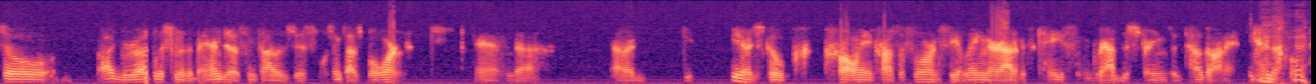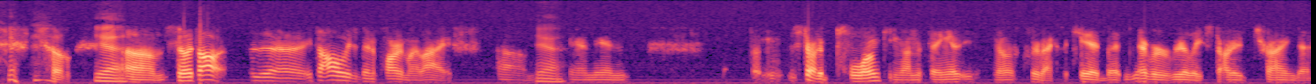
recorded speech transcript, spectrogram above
so I grew up listening to the banjo since I was just since I was born, and uh, I would you know just go crawling across the floor and see it laying there out of its case and grab the strings and tug on it, you know. so Yeah, um, so it's all uh, it's always been a part of my life. Um, yeah, and then um, started plunking on the thing, you know, clear back as a kid, but never really started trying to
